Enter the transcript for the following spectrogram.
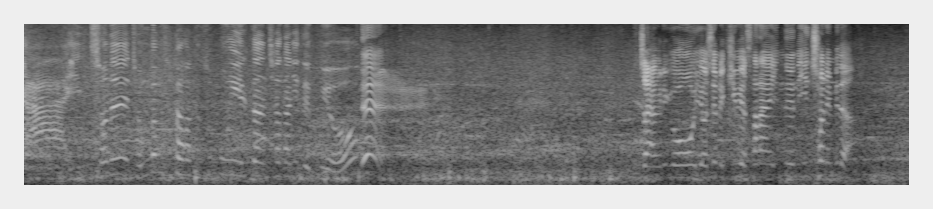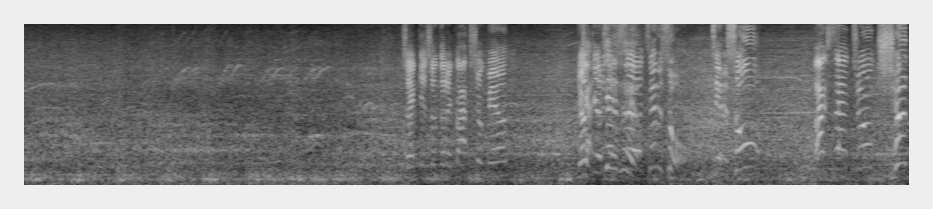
야, 인천의 정강스파 같은 속공이 일단 차단이 됐고요. 네. 자 그리고 여전히 기회 살아있는 인천입니다. 짧게 전달했고 악정면 연결됐어요. 제르소 제르소 박산 쪽슛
